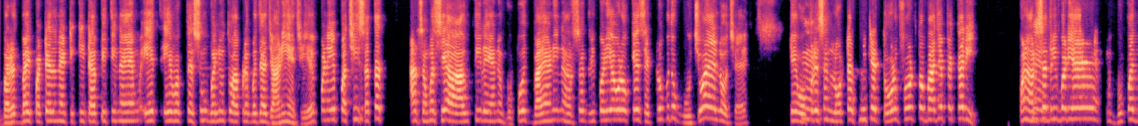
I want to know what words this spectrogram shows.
ભરતભાઈ પટેલને ટિકિટ આપી હતી ને એમ એ એ વખતે શું બન્યું તો આપણે બધા જાણીએ છીએ. પણ એ પછી સતત આ સમસ્યા આવતી રહી અને ભૂપોત ભાયાણી ને હર્ષદ રીપડિયાવાળો કેસ એટલો બધો ગૂંચવાયેલો છે કે ઓપરેશન લોટસ નીચે તોડફોડ તો ભાજપે કરી. પણ હર્ષદ રીબડિયાએ ભૂપત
